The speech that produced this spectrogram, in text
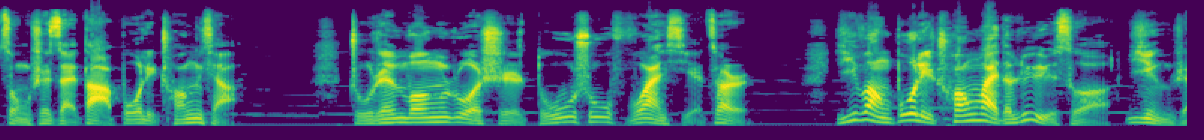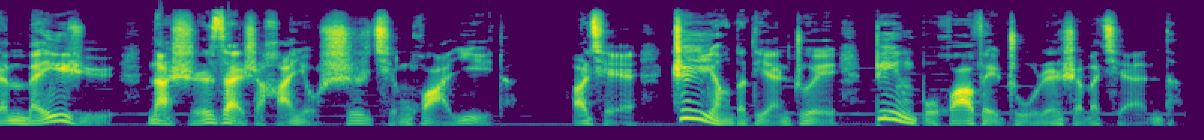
总是在大玻璃窗下。主人翁若是读书伏案写字儿，一望玻璃窗外的绿色、应人眉宇，那实在是含有诗情画意的。而且这样的点缀，并不花费主人什么钱的。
